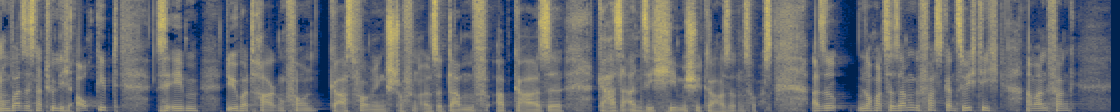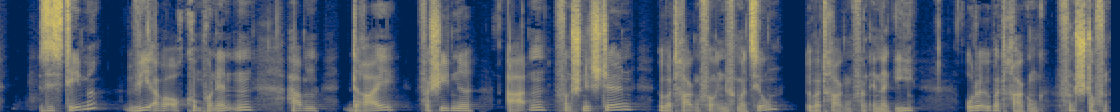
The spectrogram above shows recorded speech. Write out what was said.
Und was es natürlich auch gibt, ist eben die Übertragung von gasförmigen Stoffen, also Dampf, Abgase, Gase an sich, chemische Gase und sowas. Also nochmal zusammengefasst, ganz wichtig am Anfang, Systeme wie aber auch Komponenten haben drei verschiedene Arten von Schnittstellen, Übertragung von Information, Übertragung von Energie oder Übertragung von Stoffen.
